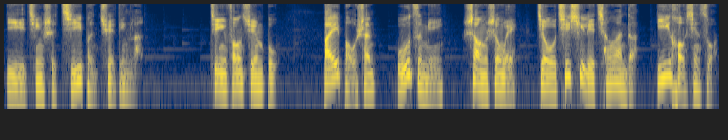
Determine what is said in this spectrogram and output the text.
已经是基本确定了。警方宣布，白宝山、吴子明上升为九七系列枪案的一号线索，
